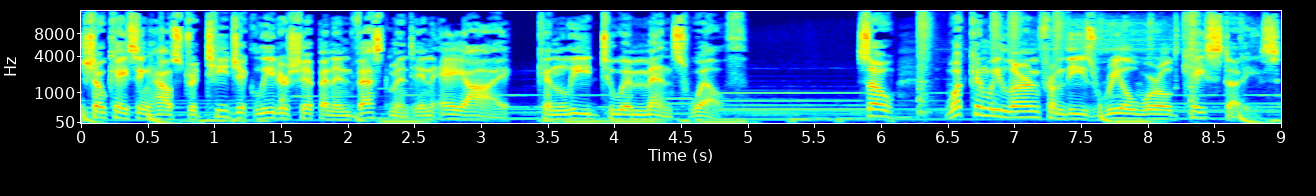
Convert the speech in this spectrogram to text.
showcasing how strategic leadership and investment in AI can lead to immense wealth. So, what can we learn from these real-world case studies?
